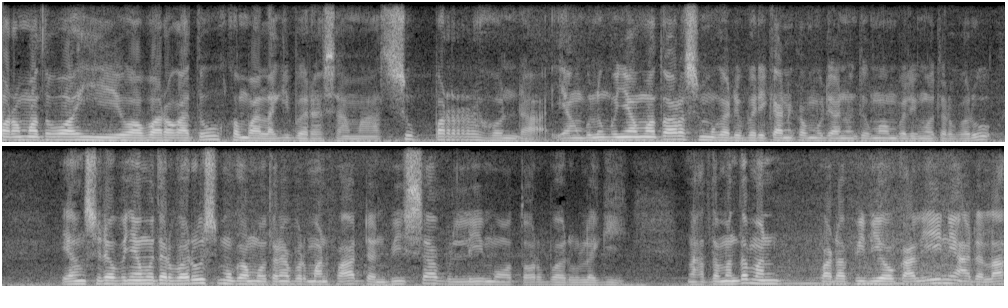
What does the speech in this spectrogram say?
warahmatullahi wabarakatuh. Kembali lagi bersama Super Honda Yang belum punya motor semoga diberikan kemudahan untuk membeli motor baru. Yang sudah punya motor baru semoga motornya bermanfaat dan bisa beli motor baru lagi. Nah teman-teman pada video kali ini adalah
